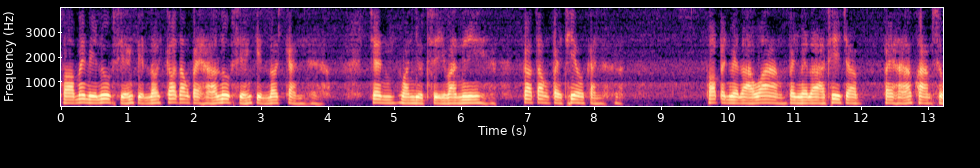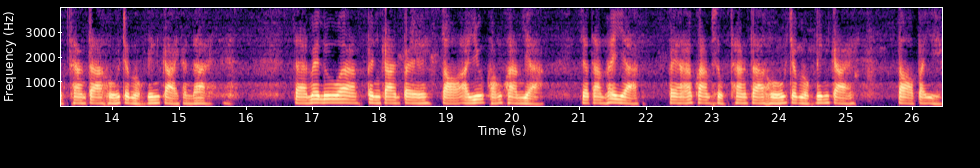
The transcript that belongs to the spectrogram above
พอไม่มีรูปเสียงกลิ่นรสก็ต้องไปหารูปเสียงกลิ่นรสกัน เช่นวันหยุดสี่วันนี้ก็ต้องไปเที่ยวกัน เพราะเป็นเวลาว่างเป็นเวลาที่จะไปหาความสุขทางตาหูจมูกลิ้นกายกันได้ แต่ไม่รู้ว่าเป็นการไปต่ออายุของความอยาก จะทำให้อยากไปหาความสุขทางตาหูจมูกลิ้นกายต่อไปอีก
